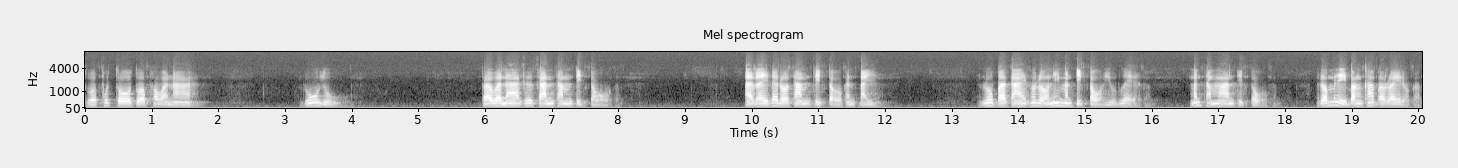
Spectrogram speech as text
ตัวพุทโธตัวภาวนา รู้อยู่ ภาวนาคือการทำติดต่อ อะไรถ้าเราทำติดต่อกันไป รูปปากายของเรานี้มันติดต่ออยู่ด้วยครับ มันทำงานติดต่อครับ เราไม่ได้บังคับอะไรหรอกครับ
